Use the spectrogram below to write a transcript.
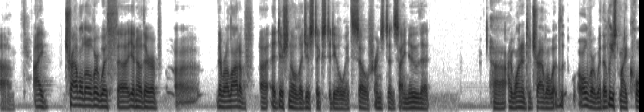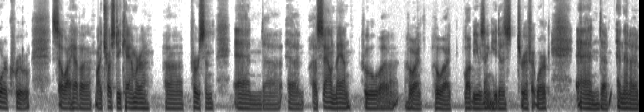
Um, I traveled over with, uh, you know, there, uh, there were a lot of uh, additional logistics to deal with. So, for instance, I knew that uh, I wanted to travel with, over with at least my core crew. So I have a my trusty camera uh, person and uh, a, a, sound man who uh, who I who I love using. He does terrific work, and uh, and then a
